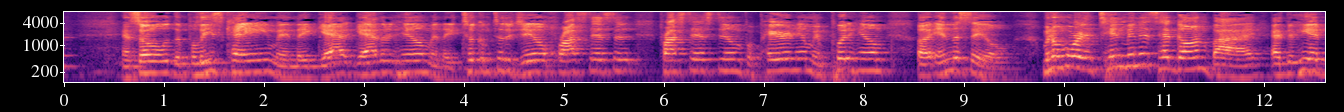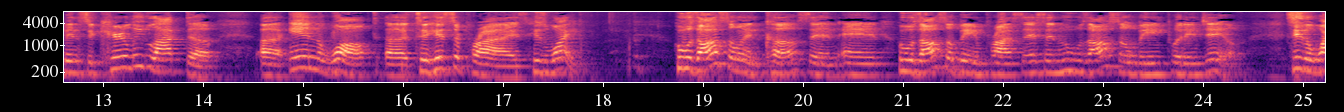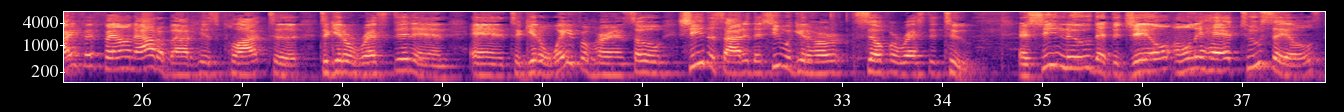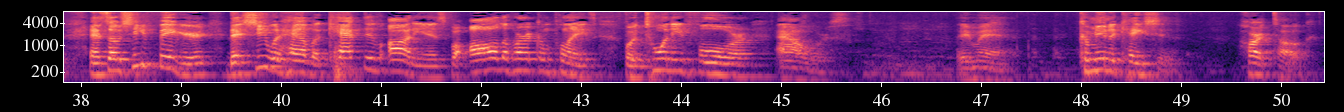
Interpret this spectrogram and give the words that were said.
And so the police came and they gathered him and they took him to the jail, processed, processed him, prepared him, and put him uh, in the cell. But no more than 10 minutes had gone by after he had been securely locked up. Uh, in walked, uh, to his surprise, his wife, who was also in cuffs and, and who was also being processed and who was also being put in jail. See, the wife had found out about his plot to, to get arrested and, and to get away from her. And so she decided that she would get herself arrested too. And she knew that the jail only had two cells. And so she figured that she would have a captive audience for all of her complaints for 24 hours. Amen. Communication, heart talk.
